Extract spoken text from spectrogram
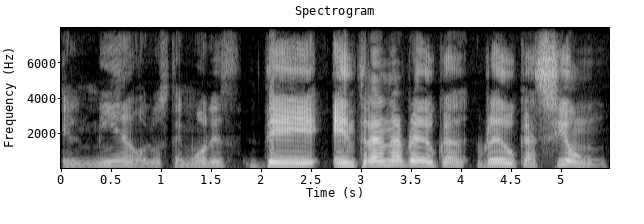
el miedo, los temores de entrar en la reeducación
